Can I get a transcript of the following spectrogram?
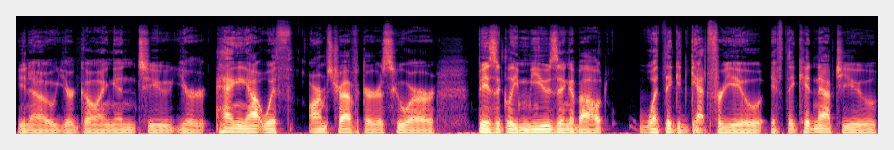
You know, you're going into, you're hanging out with arms traffickers who are basically musing about what they could get for you if they kidnapped you.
